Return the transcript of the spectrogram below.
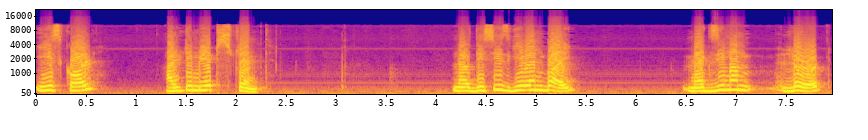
is called ultimate strength. Now this is given by maximum load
